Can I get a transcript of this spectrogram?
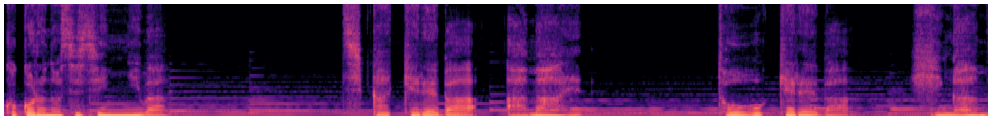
心の指針には近ければ甘え遠ければひがむ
